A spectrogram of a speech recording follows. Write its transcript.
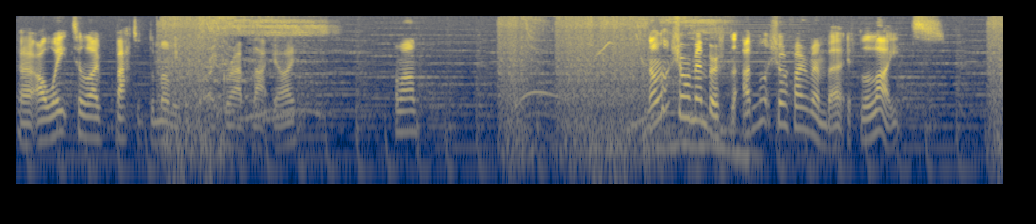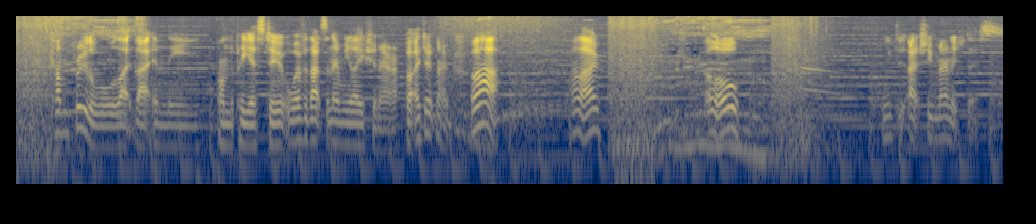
Uh, I'll wait till I've battled the mummy before I grab that guy. Come on. No, I'm not sure. Remember, if the, I'm not sure if I remember if the lights come through the wall like that in the on the PS2, or whether that's an emulation error. But I don't know. Ah, hello, hello. We actually manage this.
